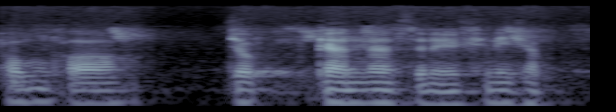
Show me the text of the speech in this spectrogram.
ผมขอจบการนำเสนอแค่นี้ครับ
